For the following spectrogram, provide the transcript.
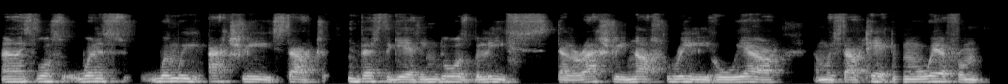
And I suppose when it's when we actually start investigating those beliefs that are actually not really who we are, and we start taking them away from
